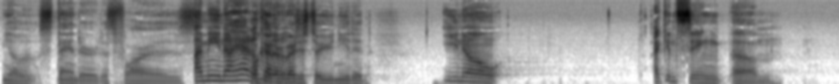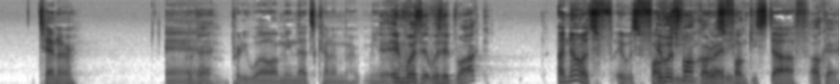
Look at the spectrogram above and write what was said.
you know standard as far as I mean, I had what a kind little, of register you needed? you know, I can sing um, tenor and Okay. pretty well. I mean, that's kind of my, you know. And was it was it rock? Uh, no, it's it was funky. was funk It was already. funky stuff. Okay.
